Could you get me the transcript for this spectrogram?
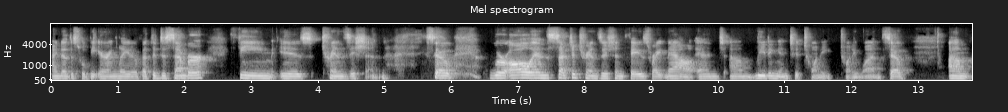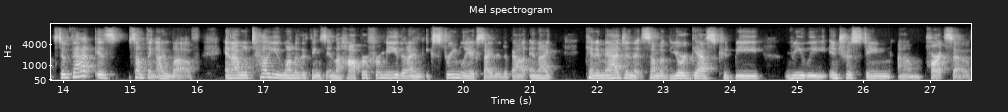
I know this will be airing later, but the December theme is transition. So we're all in such a transition phase right now and um, leading into 2021. So um, so that is something I love. And I will tell you one of the things in the hopper for me that I'm extremely excited about. And I can imagine that some of your guests could be really interesting um, parts of,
